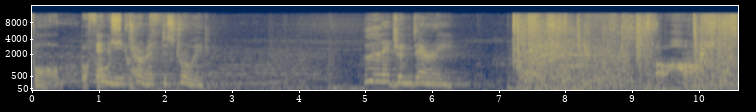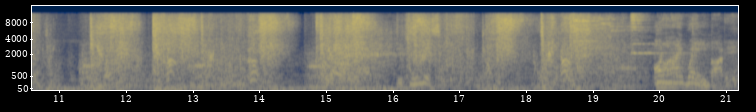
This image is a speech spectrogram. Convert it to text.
Form before Enemy strength. turret destroyed. Legendary. A harsh lesson. Did you miss it? On my way. body.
